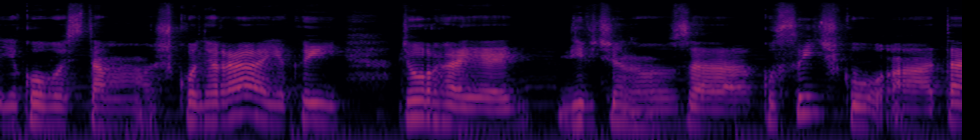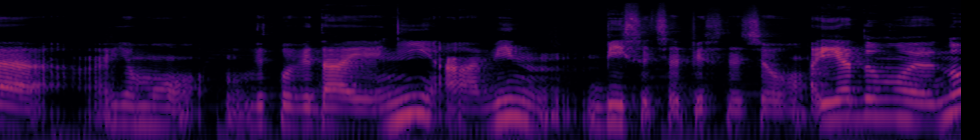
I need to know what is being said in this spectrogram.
якогось там школяра, який дьоргає дівчину за косичку, а та йому відповідає ні, а він біситься після цього. І я думаю, ну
